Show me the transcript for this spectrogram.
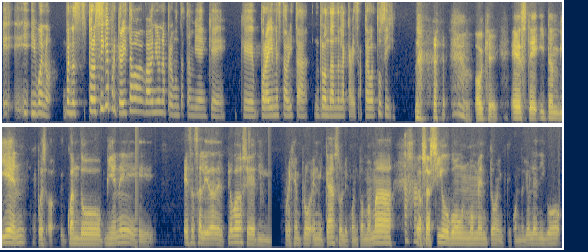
y, bueno, bueno, pero sigue porque ahorita va, a venir una pregunta también que, que, por ahí me está ahorita rondando en la cabeza, pero tú sigue. ok, este, y también, pues, cuando viene esa salida del closet y, por ejemplo, en mi caso, le cuento a mamá, o sea, sí hubo un momento en que cuando yo le digo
